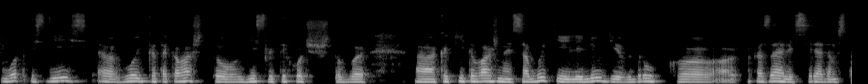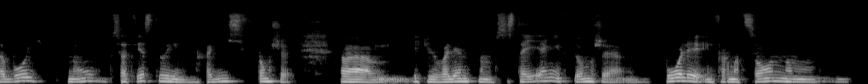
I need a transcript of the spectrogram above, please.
вот здесь логика такова, что если ты хочешь, чтобы какие-то важные события или люди вдруг оказались рядом с тобой, ну, соответствуй им, находись в том же э, эквивалентном состоянии, в том же поле информационном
